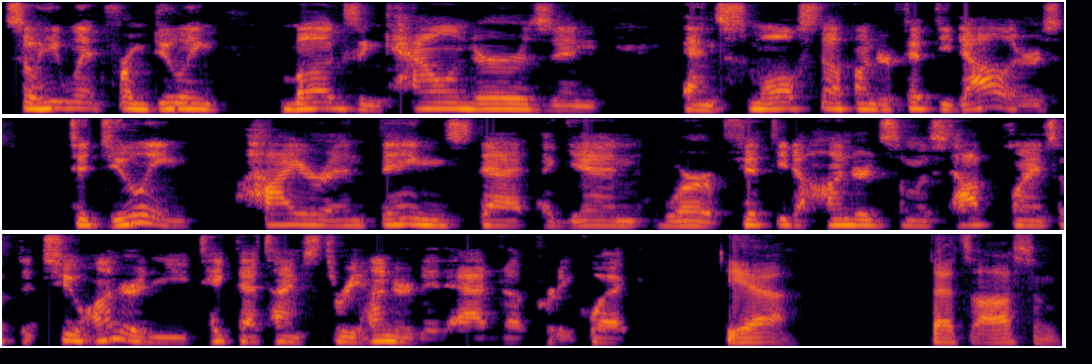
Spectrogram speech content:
So he went from doing mugs and calendars and and small stuff under $50 to doing higher end things that again were 50 to 100 some of his top clients up to 200 and you take that times 300 it added up pretty quick yeah that's awesome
